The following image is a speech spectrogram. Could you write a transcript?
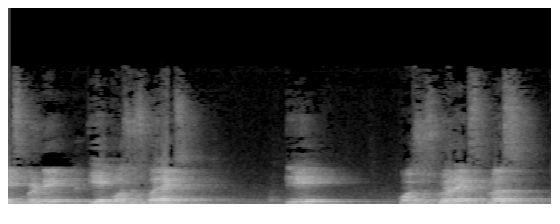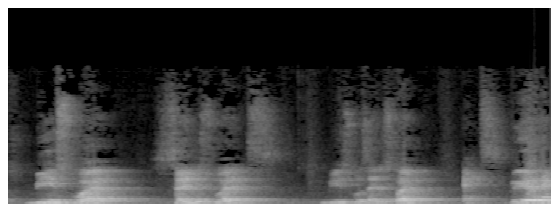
एक्स बटे a cos square x a cos square x plus b square sine square x b square sine square x clear है?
